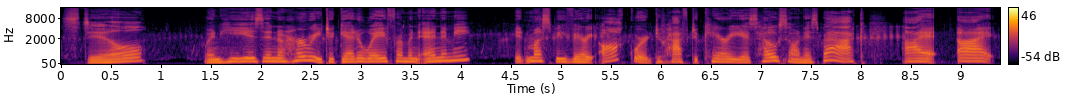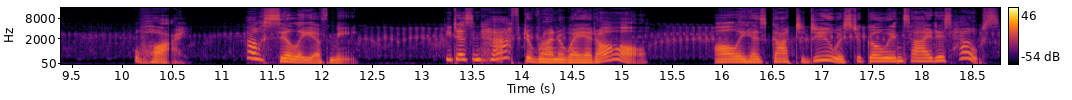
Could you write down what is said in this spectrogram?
Still, when he is in a hurry to get away from an enemy, it must be very awkward to have to carry his house on his back. I, I. Why? How silly of me. He doesn't have to run away at all. All he has got to do is to go inside his house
